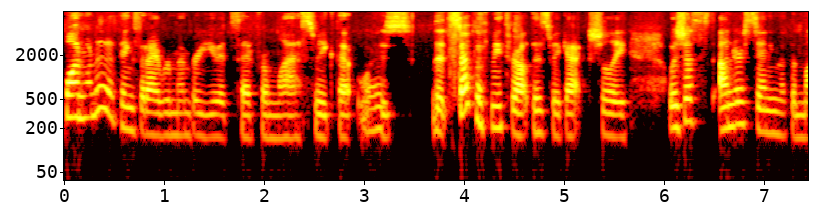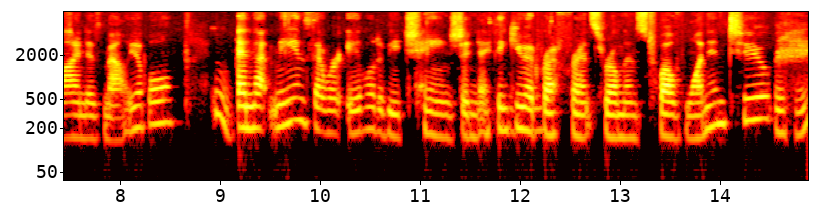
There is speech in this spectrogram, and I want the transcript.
Well and one of the things that i remember you had said from last week that was that stuck with me throughout this week actually was just understanding that the mind is malleable Hmm. And that means that we're able to be changed. And I think you had mm-hmm. referenced Romans 12, 1 and 2. Mm-hmm.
